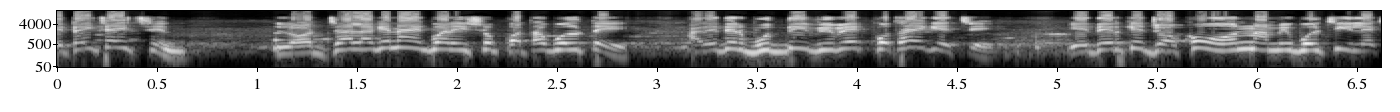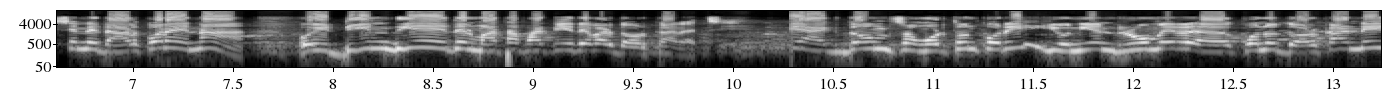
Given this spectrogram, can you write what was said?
এটাই চাইছেন? লজ্জা লাগে না একবার এইসব কথা বলতে? আর এদের বুদ্ধি বিবেক কোথায় গেছে? এদেরকে যখন আমি বলছি ইলেকশনে দাঁড় করায় না, ওই ডিম দিয়ে এদের মাথা ফাটিয়ে দেওয়ার দরকার আছে। একদম সমর্থন করি, ইউনিয়ন রুমের কোনো দরকার নেই,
